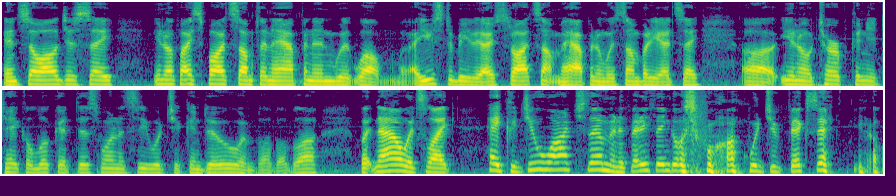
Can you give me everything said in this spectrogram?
and so I'll just say, you know, if I spot something happening with, well, I used to be there. I spot something happening with somebody, I'd say, uh, you know, Terp, can you take a look at this one and see what you can do, and blah blah blah. But now it's like, hey, could you watch them? And if anything goes wrong, would you fix it? You know,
